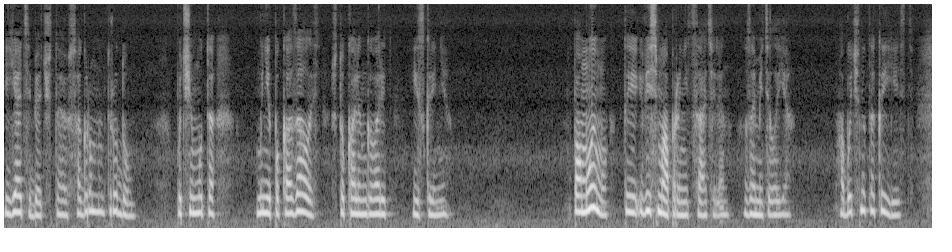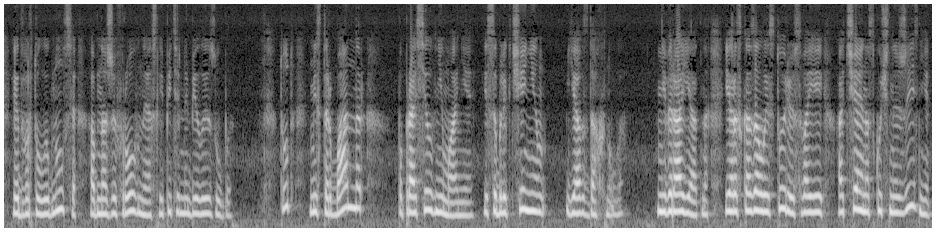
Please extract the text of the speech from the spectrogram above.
я тебя читаю с огромным трудом. Почему-то мне показалось, что Калин говорит искренне. «По-моему, ты весьма проницателен», — заметила я. «Обычно так и есть». Эдвард улыбнулся, обнажив ровные ослепительно белые зубы. Тут мистер Баннер попросил внимания, и с облегчением я вздохнула. Невероятно, я рассказала историю своей отчаянно скучной жизни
